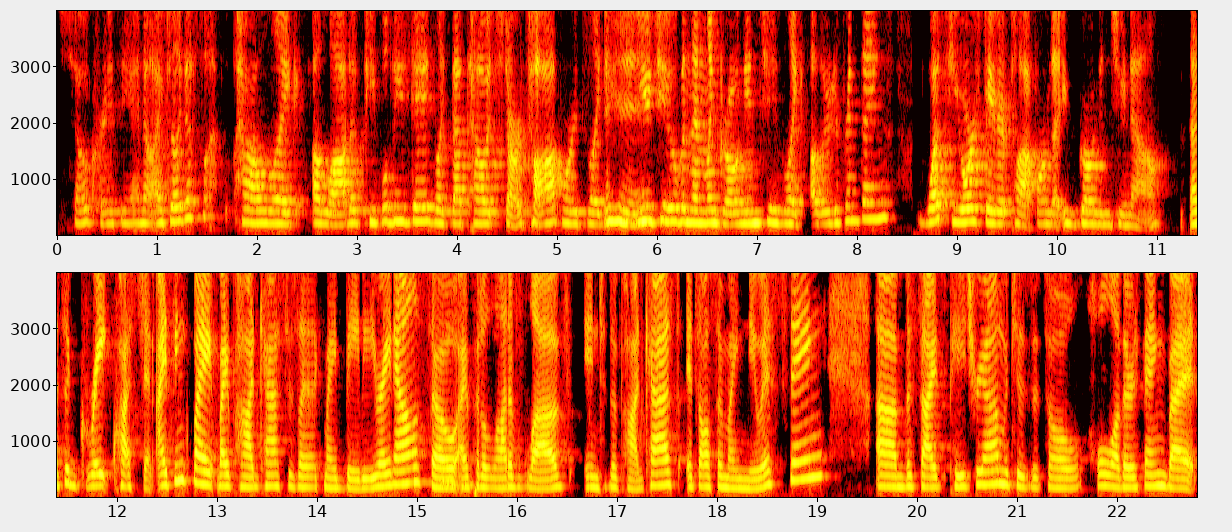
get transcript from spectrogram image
So crazy. I know. I feel like that's how like a lot of people these days, like that's how it starts off, where it's like Mhm. YouTube and then like growing into like other different things. What's your favorite platform that you've grown into now? That's a great question. I think my my podcast is like my baby right now, so I put a lot of love into the podcast. It's also my newest thing, um, besides Patreon, which is its whole whole other thing. But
